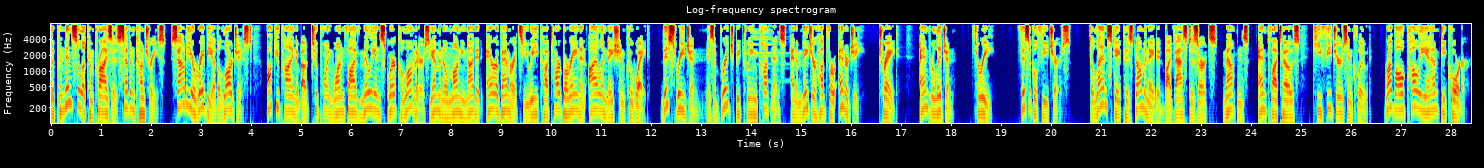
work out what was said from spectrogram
The peninsula comprises seven countries, Saudi Arabia the largest, occupying about 2.15 million square kilometers Yemen Oman United Arab Emirates UAE Qatar Bahrain and island nation Kuwait. This region is a bridge between continents and a major hub for energy, trade, and religion. 3. Physical features. The landscape is dominated by vast deserts, mountains, and plateaus. Key features include Rub al Khali Empty Quarter,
